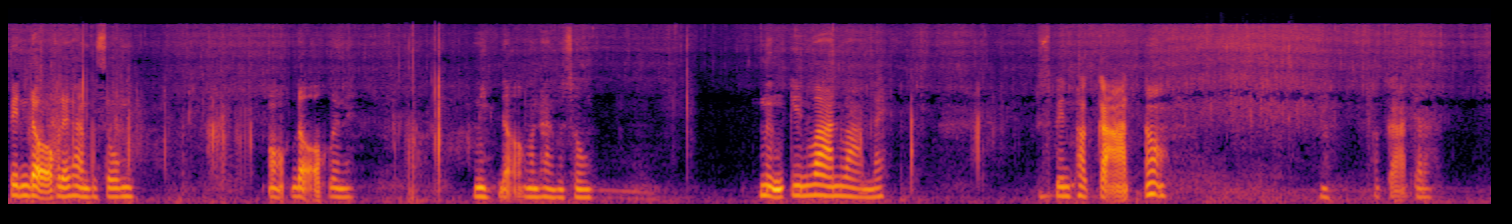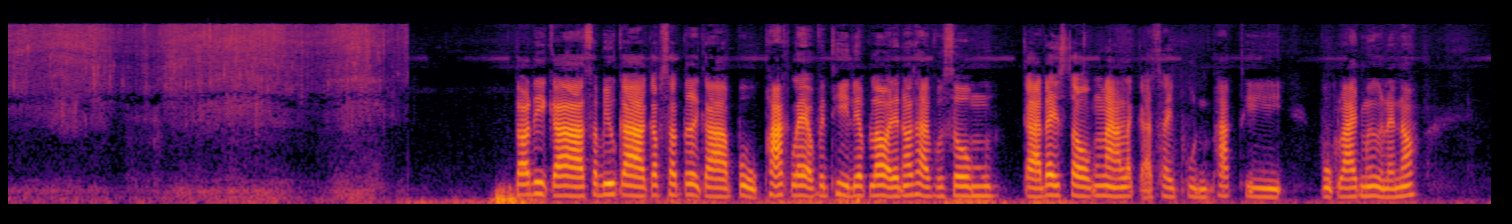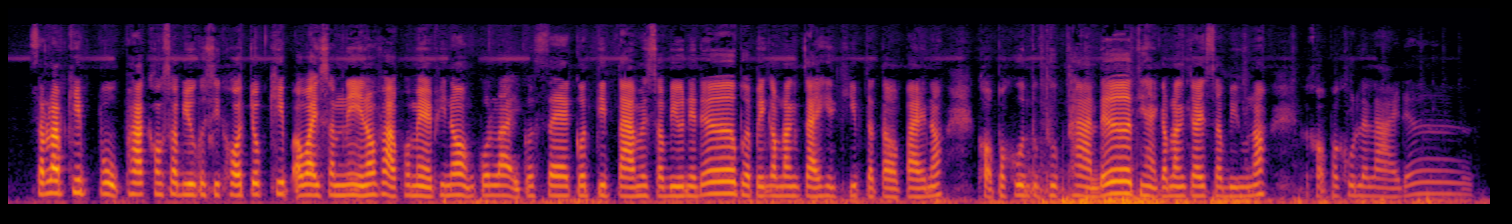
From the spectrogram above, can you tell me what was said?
เป็นดอกเลยทานผู้ชมออกดอกเลยนี่นี่ดอกมันทานผู้ชมหนึ่งกินหวานหวานเลยเป็นผักกาดเนาะอืมผักกาดกันละ ตอนนี้กาสบิวกากับสเตอร์กาปลูกพักแล้วเป็นที่เรียบร้อยแล้วเนาะท่านผู้ชมกาได้ซองนาแล้วกาใส่ผุนพักที่ปลูกลายมือเลยเนาะสำหรับคลิปปลูกพักของสบิวก็สิขอจบคลิปเอาไว้ซ้ำนี้เนาะฝากพ่อแม่พี่น้องกดไลค์กดแชร์กดติดตามให้สบิวเนี่ยเด้อเพื่อเป็นกำลังใจเห็นคลิปต่อๆไปเนาะขอบพระคุณทุกๆท่านเด้อที่ให้กำลังใจสบิวเนาะขอบพระคุณหลายๆเด้อ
